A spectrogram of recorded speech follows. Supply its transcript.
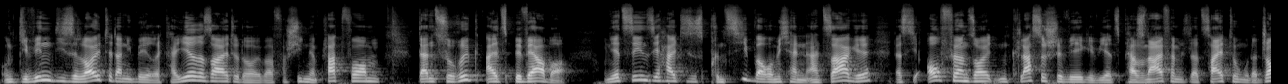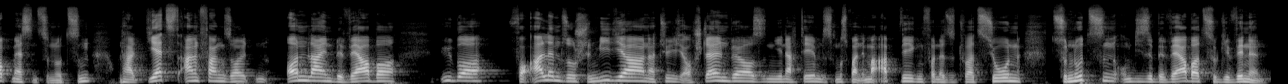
und gewinnen diese Leute dann über ihre Karriereseite oder über verschiedene Plattformen dann zurück als Bewerber. Und jetzt sehen Sie halt dieses Prinzip, warum ich Ihnen halt sage, dass Sie aufhören sollten, klassische Wege wie jetzt Personalvermittler, Zeitungen oder Jobmessen zu nutzen und halt jetzt anfangen sollten, Online-Bewerber über vor allem Social Media, natürlich auch Stellenbörsen, je nachdem, das muss man immer abwägen von der Situation, zu nutzen, um diese Bewerber zu gewinnen.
